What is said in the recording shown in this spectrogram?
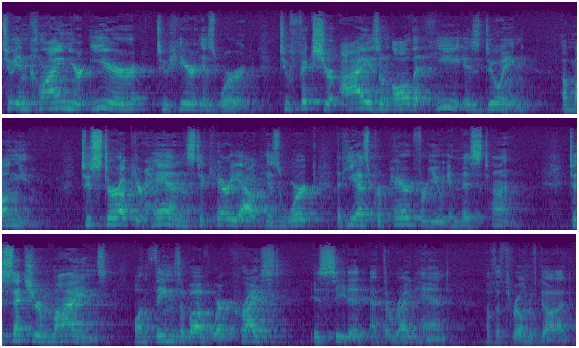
To incline your ear to hear his word, to fix your eyes on all that he is doing among you, to stir up your hands to carry out his work that he has prepared for you in this time, to set your minds on things above where Christ is seated at the right hand of the throne of God,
